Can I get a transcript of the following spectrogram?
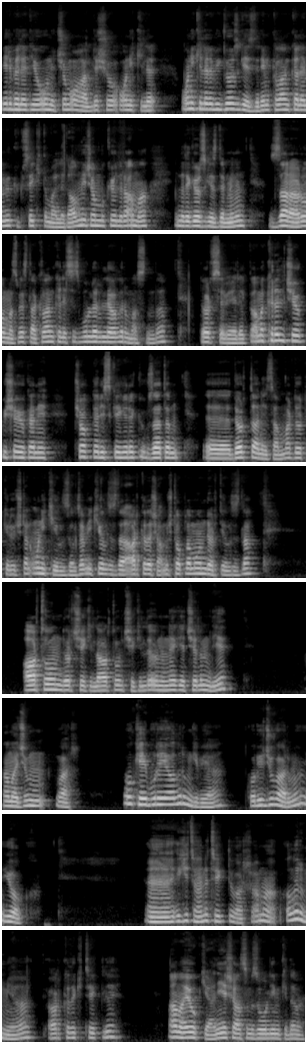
Bir belediye 13'üm o halde şu 12'li 12'lere bir göz gezdireyim. Klan kalemi yüksek ihtimalle de almayacağım bu köyleri ama yine de göz gezdirmenin zararı olmaz. Mesela klan kalesiz buraları bile alırım aslında. 4 seviye elektro ama kraliçe yok bir şey yok hani çok da riske gerek yok. Zaten e, 4 tane insan var. 4 kere 3'ten 12 yıldız alacağım. 2 yıldız da arkadaş almış. Toplam 14 yıldızla artı 14 şekilde artı 10 şekilde önüne geçelim diye amacım var. Okey burayı alırım gibi ya. Koruyucu var mı? Yok. Ee, iki tane tekli var ama alırım ya. Arkadaki tekli. Ama yok ya. Niye şansımı zorlayayım ki değil mi?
